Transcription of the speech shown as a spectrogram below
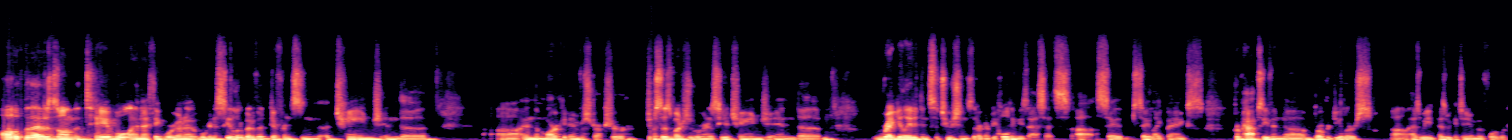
all of that is on the table, and I think we're gonna we're gonna see a little bit of a difference in a change in the uh, in the market infrastructure, just as much as we're going to see a change in the regulated institutions that are going to be holding these assets, uh, say say like banks, perhaps even uh, broker dealers, uh, as we as we continue to move forward.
